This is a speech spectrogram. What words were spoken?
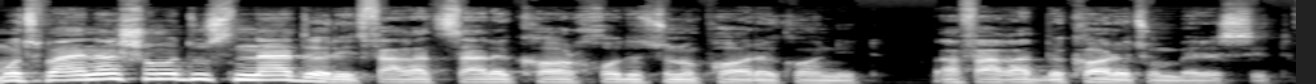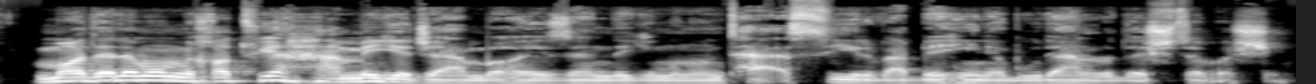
مطمئنا شما دوست ندارید فقط سر کار خودتون رو پاره کنید. و فقط به کارتون برسید ما دلمون می‌خواد توی همه جنبه های زندگیمون اون تأثیر و بهینه بودن رو داشته باشیم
